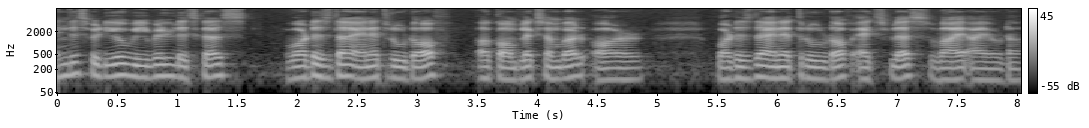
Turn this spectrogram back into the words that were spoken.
In this video we will discuss what is the nth root of a complex number or what is the nth root of x plus y iota.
